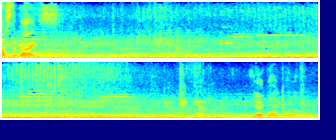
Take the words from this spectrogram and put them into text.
Ask the guys. Yeah, go on, go on, all right.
